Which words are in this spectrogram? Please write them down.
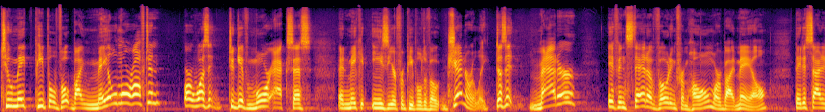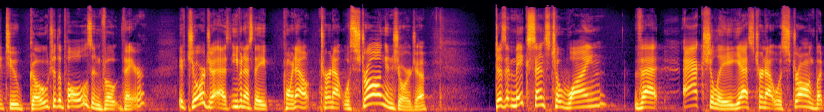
to make people vote by mail more often? Or was it to give more access and make it easier for people to vote generally? Does it matter if instead of voting from home or by mail, they decided to go to the polls and vote there? If Georgia, as even as they point out, turnout was strong in Georgia, does it make sense to whine that actually, yes, turnout was strong, but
